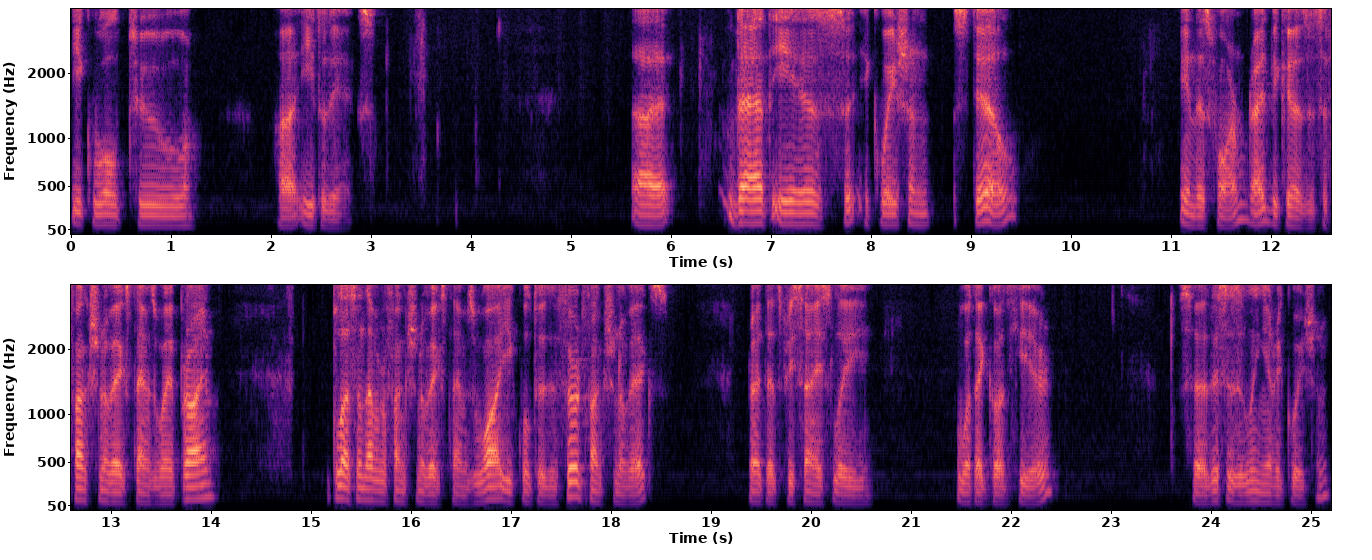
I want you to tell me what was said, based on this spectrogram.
equal to uh, e to the x. Uh, that is equation still in this form, right? Because it's a function of x times y prime plus another function of x times y equal to the third function of x, right? That's precisely what I got here. So this is a linear equation.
